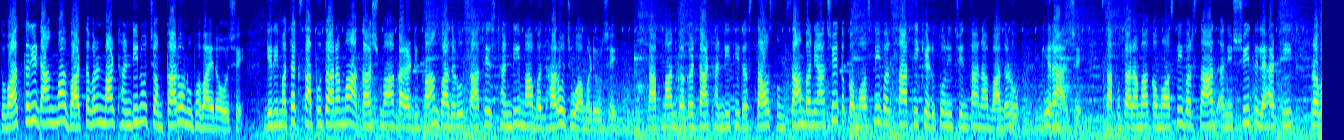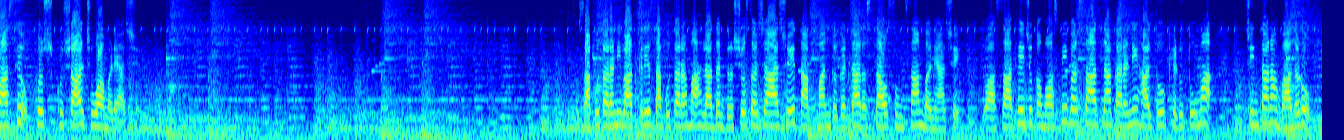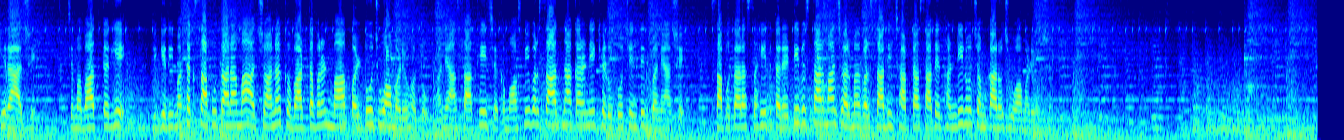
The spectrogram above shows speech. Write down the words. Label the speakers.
Speaker 1: તો વાત કરીએ ડાંગમાં, વાતાવરણમાં ઠંડીનો ચમકારો અનુભવાઈ રહ્યો છે. ગિરિમથક, સાપુતારામાં, આકાશમાં કાળા ડિબાંગ વાદળો સાથે જ ઠંડીમાં વધારો જોવા મળ્યો છે. તાપમાન ગગડતા ઠંડીથી રસ્તાઓ સુમસામ બન્યા છે, તો કમોસમી વરસાદથી ખેડૂતોની ચિંતાના વાદળો ઘેરાયા છે. સાપુતારામાં કમોસમી વરસાદ અને શીત લહેરથી પ્રવાસીઓ ખુશ ખુશાલ જોવા મળ્યા છે. સાપુતારાની વાત કરીએ, સાપુતારામાં આહલાદક દ્રશ્યો સર્જાયા છે. તાપમાન ગગડતા રસ્તાઓ સુમસામ બન્યા છે. તો આ સાથે જ કમોસમી વરસાદના કારણે હાલ તો ખેડૂતોમાં ચિંતાના વાદળો ઘેરાયા છે. જેમાં વાત કરીએ કે ગિરિમથક સાપુતારામાં અચાનક વાતાવરણમાં પલટો જોવા મળ્યો હતો અને આ સાથે જ કમોસમી વરસાદના કારણે ખેડૂતો ચિંતિત બન્યા છે. સાપુતારા સહિત તરેટી વિસ્તારમાં ઝરમર વરસાદી ઝાપટા સાથે ઠંડીનો ચમકારો જોવા મળ્યો છે.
